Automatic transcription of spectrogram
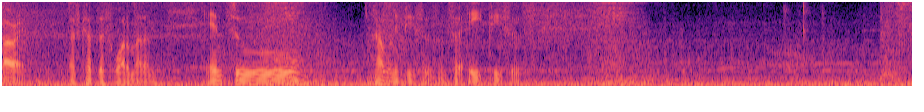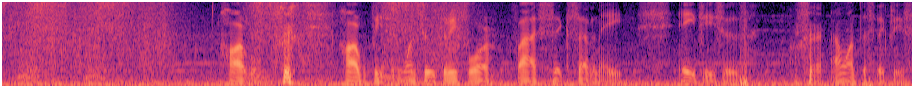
Alright. Let's cut this watermelon into how many pieces? Into eight pieces. Horrible. Horrible pieces. One, two, three, four, five, six, seven, eight. Eight pieces. I want this big piece.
